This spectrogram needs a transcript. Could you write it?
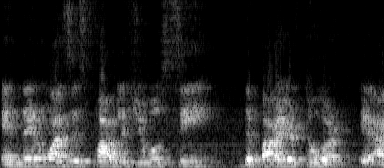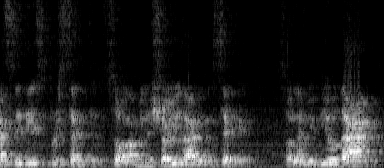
and then once it's published, you will see the buyer tour as it is presented. So I'm going to show you that in a second. So let me view that.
